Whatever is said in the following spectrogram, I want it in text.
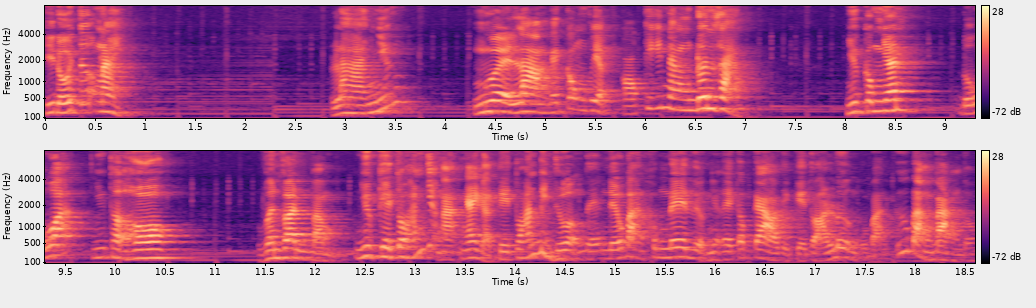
Thì đối tượng này là những người làm cái công việc có kỹ năng đơn giản như công nhân đúng không ạ? Như thợ hồ, vân vân. Và như kế toán chẳng hạn, ngay cả kế toán bình thường thế nếu bạn không lên được những cái cấp cao thì kế toán lương của bạn cứ bằng bằng thôi.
